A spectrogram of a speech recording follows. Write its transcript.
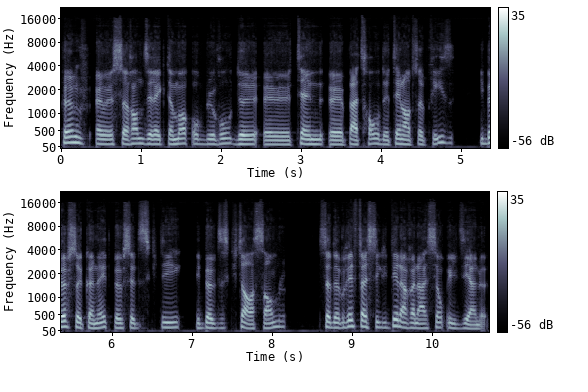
peuvent se rendre directement au bureau de tel patron, de telle entreprise ils peuvent se connaître, peuvent se discuter, ils peuvent discuter ensemble. Ça devrait faciliter la relation et le dialogue.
